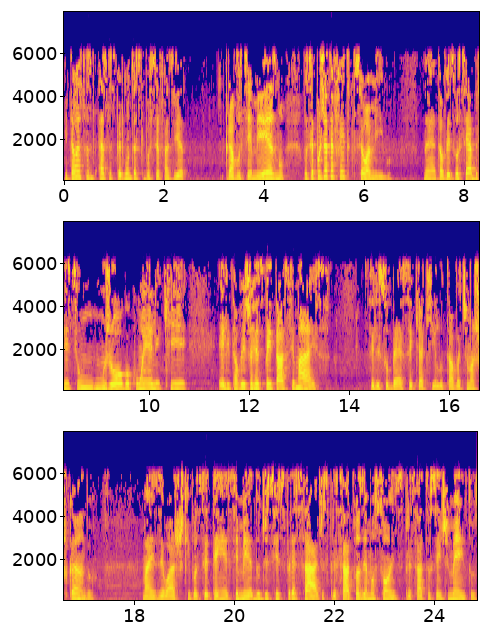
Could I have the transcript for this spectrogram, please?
Então, essas, essas perguntas que você fazia para você mesmo, você podia ter feito para o seu amigo. Né? Talvez você abrisse um, um jogo com ele que ele talvez te respeitasse mais, se ele soubesse que aquilo estava te machucando mas eu acho que você tem esse medo de se expressar, de expressar suas emoções, expressar seus sentimentos.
